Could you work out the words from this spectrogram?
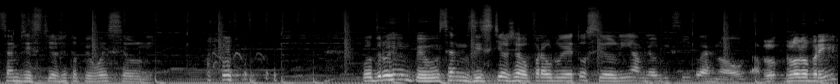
jsem zjistil, že to pivo je silný. Po druhém pivu jsem zjistil, že opravdu je to silný a měl bych si jít lehnout. A bylo, bylo dobrý?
